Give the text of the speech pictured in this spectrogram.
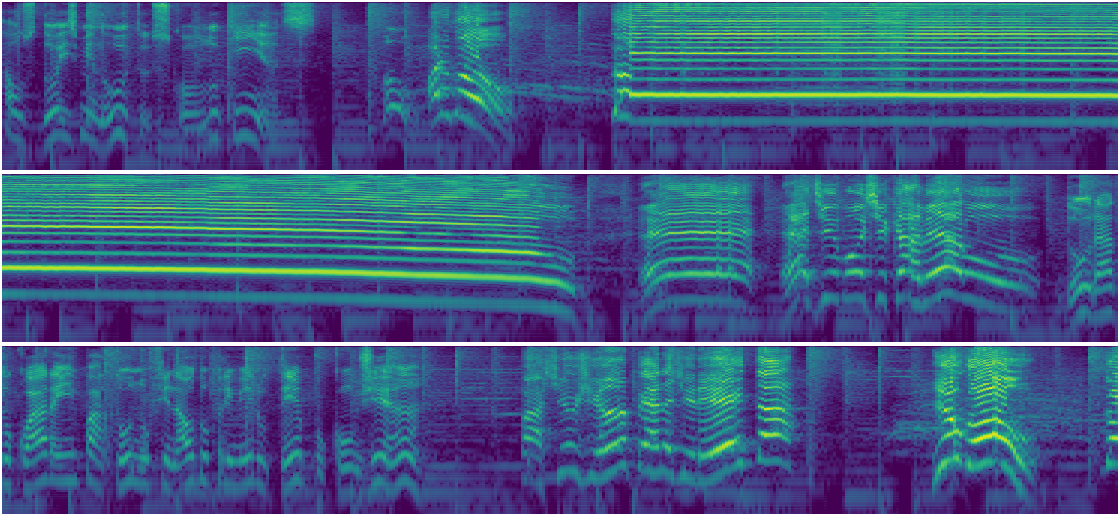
aos dois minutos, com Luquinhas. Gol! Olha o gol! É, é de Monte Carmelo! Dourado Quara empatou no final do primeiro tempo com Jean. Partiu Jean, perna direita. E o gol! Gol!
